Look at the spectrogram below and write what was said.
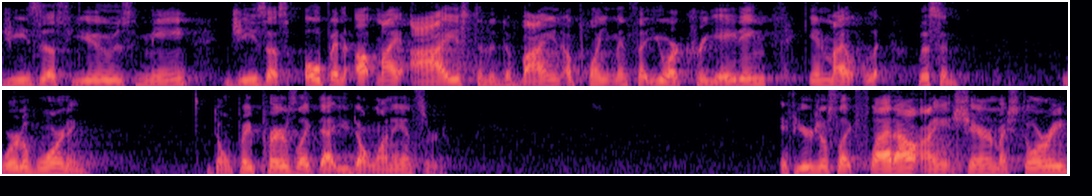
Jesus use me, Jesus, open up my eyes to the divine appointments that you are creating in my. Listen, word of warning. Don't pray prayers like that you don't want answered. If you're just like flat out, I ain't sharing my story,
